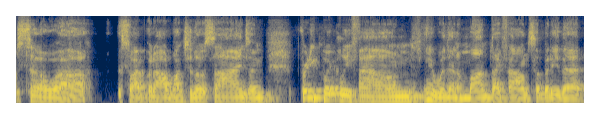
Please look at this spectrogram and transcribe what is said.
So, uh, so I put out a bunch of those signs and pretty quickly found, you know, within a month, I found somebody that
